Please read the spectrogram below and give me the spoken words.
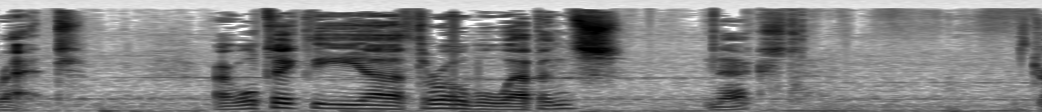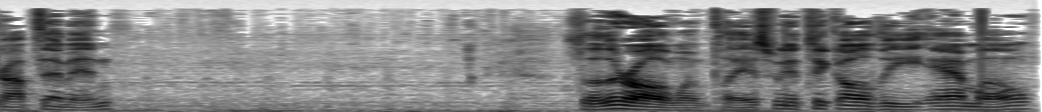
Rat. All right, we'll take the uh, throwable weapons next. Drop them in. So they're all in one place. We're going to take all the ammo.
